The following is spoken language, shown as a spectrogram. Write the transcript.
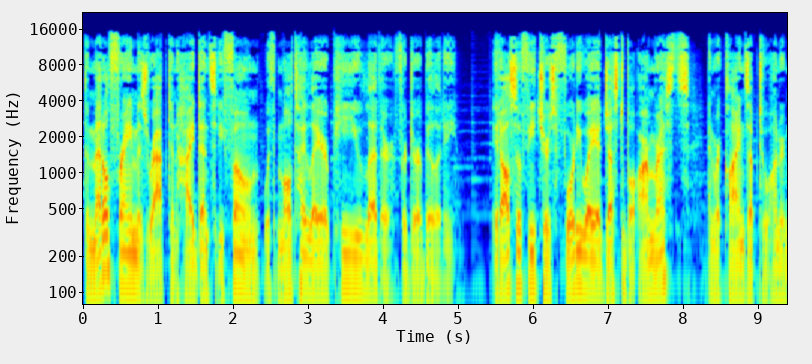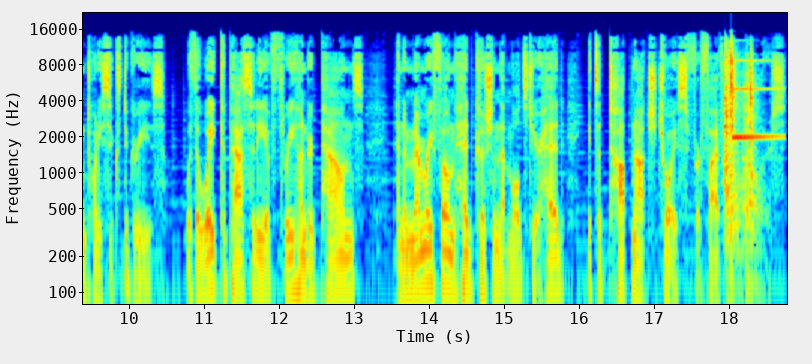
The metal frame is wrapped in high-density foam with multi-layer PU leather for durability. It also features 40-way adjustable armrests and reclines up to 126 degrees. With a weight capacity of 300 pounds and a memory foam head cushion that molds to your head, it's a top-notch choice for $500.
